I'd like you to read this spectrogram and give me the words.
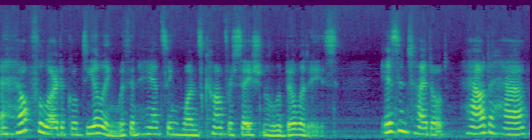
A helpful article dealing with enhancing one's conversational abilities is entitled How to Have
